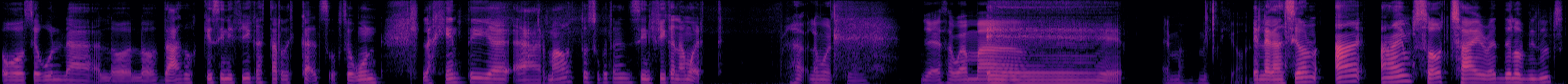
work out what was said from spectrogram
o según la- lo- los datos qué significa estar descalzo. Según la gente ha, ha armado esto, supuestamente significa la muerte. La, la muerte. Ya, esa weá es más. Eh, es más mística, weón. en la canción I- I'm So Tired de los Beatles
